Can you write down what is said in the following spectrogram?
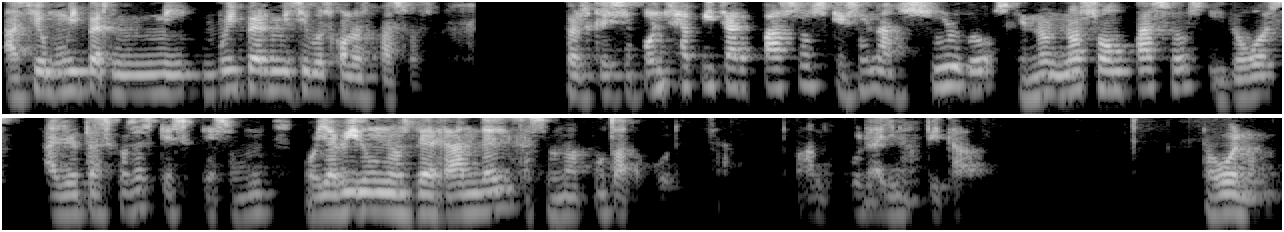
Ha sido muy, permi- muy permisivos con los pasos. Pero es que se ponen a pitar pasos que son absurdos, que no, no son pasos, y luego hay otras cosas que, que son. Hoy ha habido unos de Randall que son una puta locura. O sea, una locura y una pitada. Pero bueno,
